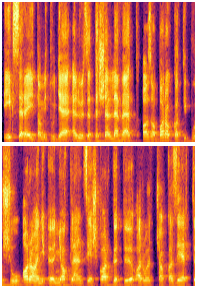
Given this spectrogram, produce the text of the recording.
ékszereit, amit ugye előzetesen levett, az a baraka típusú arany nyaklánc és karkötő, arról csak azért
